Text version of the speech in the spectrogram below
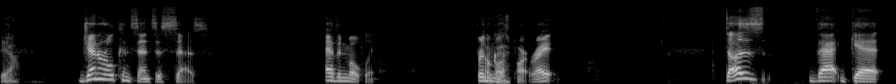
Yeah. General consensus says Evan Mobley for the Okay. most part, right? Does that get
